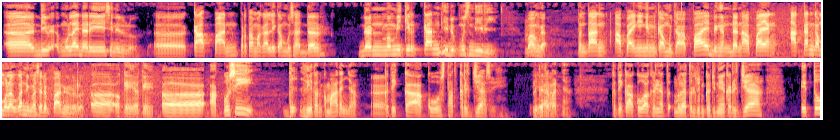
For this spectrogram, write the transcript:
Eh, di, mulai dari sini dulu. Eh, kapan pertama kali kamu sadar dan memikirkan hidupmu sendiri? Paham nggak? Tentang apa yang ingin kamu capai dengan dan apa yang akan kamu lakukan di masa depan gitu loh. Eh, oke oke Eh, aku sih di, di tahun kemarin ya Eh, ketika aku start kerja sih lebih Iya. tepatnya ketika aku akhirnya mulai terjun ke dunia kerja itu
